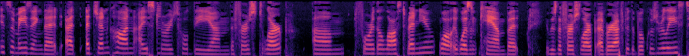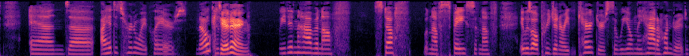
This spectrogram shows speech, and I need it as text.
it's amazing that at, at Gen Con I story told the um, the first LARP um, for the Lost Venue. Well, it wasn't Cam, but it was the first LARP ever after the book was released, and uh, I had to turn away players. No kidding. We didn't have enough stuff, enough space, enough. It was all pre-generated characters, so we only had a hundred.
